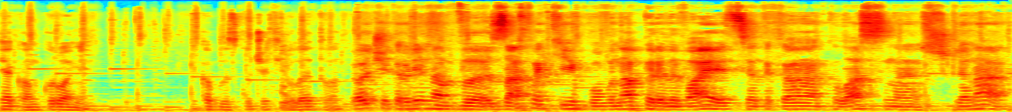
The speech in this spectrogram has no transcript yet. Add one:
Як вам куромі? Така блискуча фіолетова. Коротше, Кароліна в захваті, бо вона переливається, така класна, шкляна.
